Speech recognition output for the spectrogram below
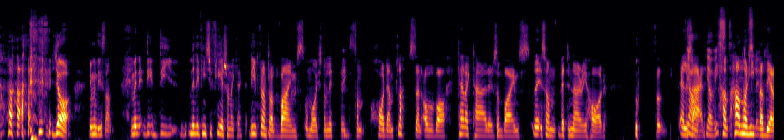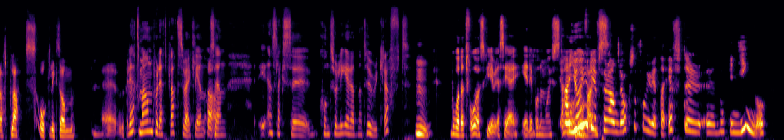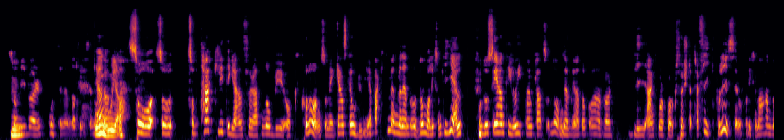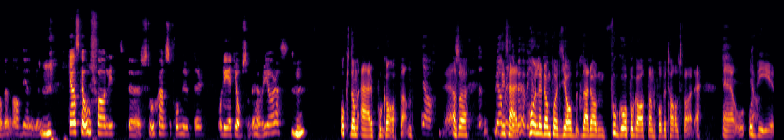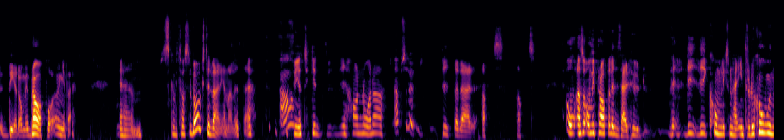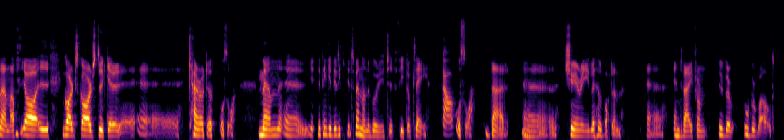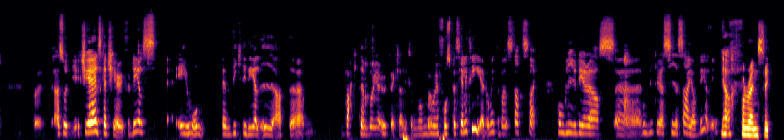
ja, ja men det är sant. Men det, det, men det finns ju fler sådana karaktärer. Det är framförallt Vimes och Moist and Litwig som har den platsen av att vara karaktärer som Vimes, nej, som Veterinary har uppfunnit. Eller Ja, så här, ja, visst. han, han har Absolut. hittat deras plats och liksom Mm. eh, Rätt man på rätt plats verkligen och Ja. sen en slags eh, kontrollerad naturkraft. mm, Båda två skulle jag vilja säga är det både Moist och Han gör ju det för andra också får vi veta. Efter eh, boken Jingo, som Mm. vi bör återvända till sen. oh ja. Så, så som tack lite grann för att Nobby och Colon som är ganska odugliga vaktmän men ändå de var liksom till hjälp. Och då ser han till att hitta en plats åt dem, nämligen att de får bli Ankh-Morporks första trafikpoliser och får liksom ha hand om den avdelningen. Mm. Ganska ofarligt, eh, stor chans att få muter och det är ett jobb som behöver göras. Och de är på gatan. Ja, Alltså, ja, det är så här, behöver håller de på ett jobb där de får gå på gatan och få betalt för det. Eh, och och Ja. det är det de är bra på ungefär. Um, ska vi ta oss tillbaks till dvärgarna lite? Ja. För jag tycker vi har några Absolut. bitar där att, att om, alltså om vi pratar lite så här hur vi, vi kom liksom den här introduktionen att ja i Guards Guards dyker eh, Carrot upp och så. Men eh, jag, jag tänker det riktigt spännande börjar ju typ Feet of Clay Ja. och så. Där eh, Cherry Littlebottom, eh, en dvärg från Uber, Uberworld. alltså jag älskar Cherry för dels är ju hon en viktig del i att eh, vakten börjar utveckla, liksom, de börjar få specialiteter, de är inte bara en stadsvakt. Hon blir ju deras, eh, hon blir deras CSI-avdelning. Ja, Forensic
